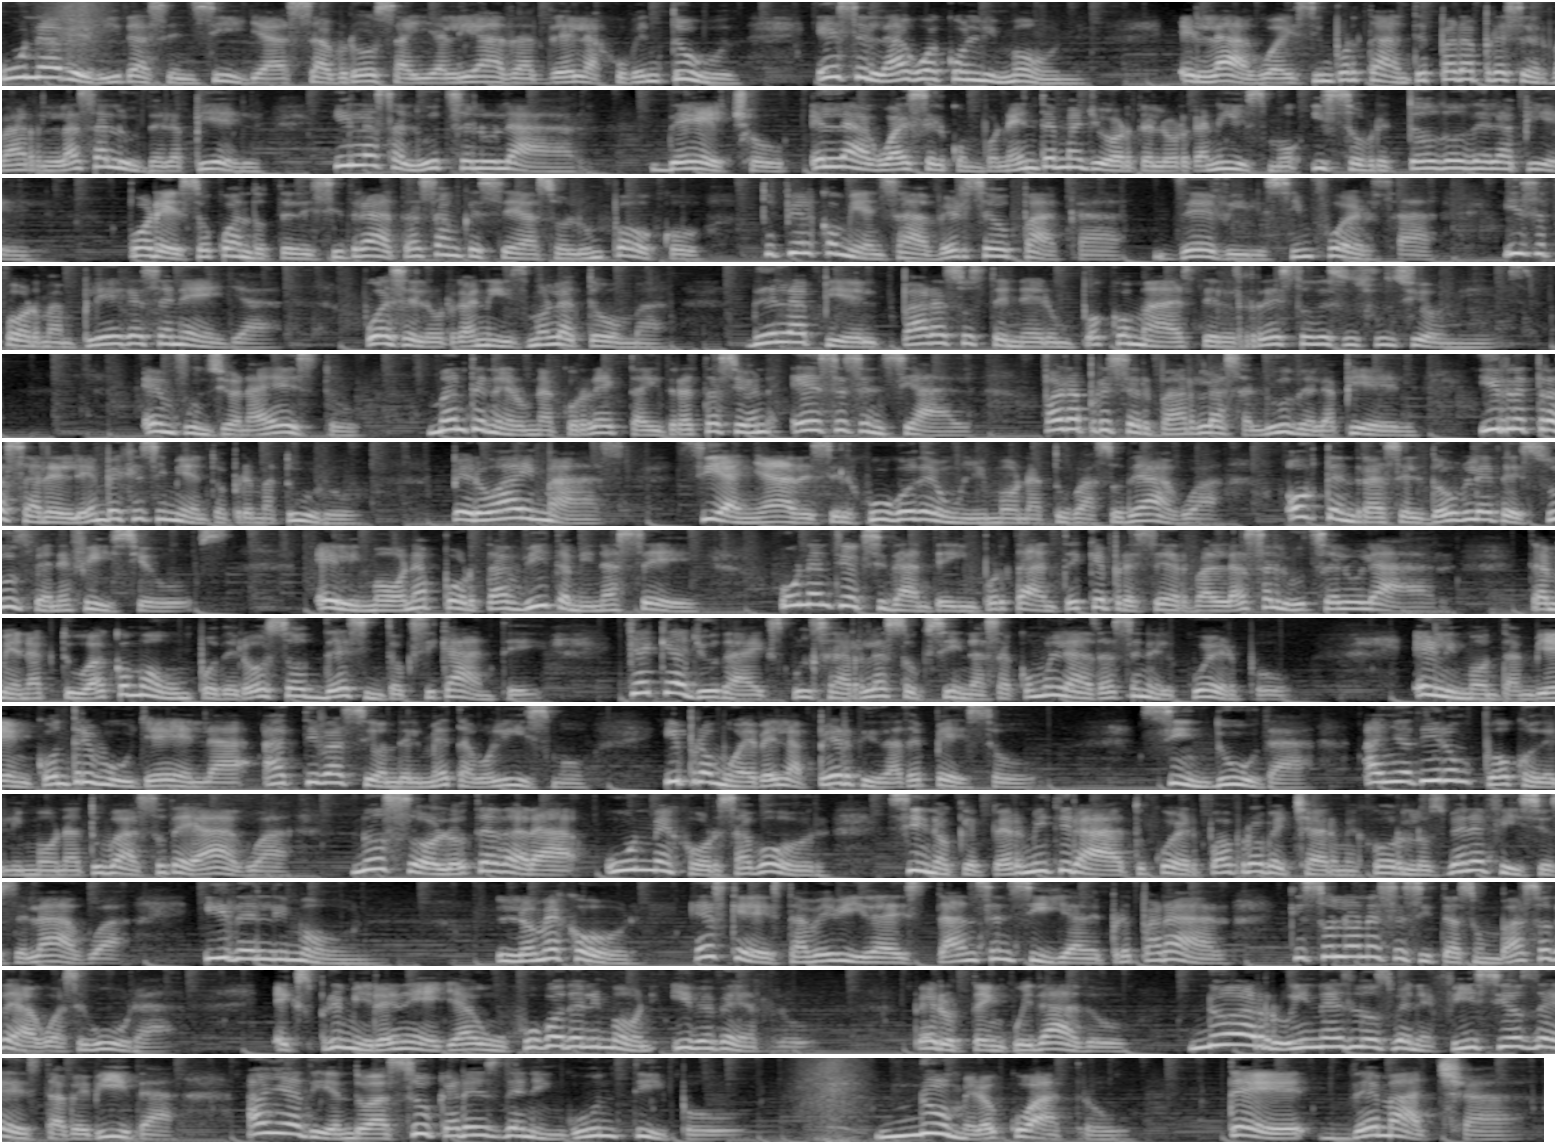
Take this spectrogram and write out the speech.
Una bebida sencilla, sabrosa y aliada de la juventud es el agua con limón. El agua es importante para preservar la salud de la piel y la salud celular. De hecho, el agua es el componente mayor del organismo y sobre todo de la piel. Por eso cuando te deshidratas, aunque sea solo un poco, tu piel comienza a verse opaca, débil, sin fuerza, y se forman pliegues en ella, pues el organismo la toma de la piel para sostener un poco más del resto de sus funciones. En función a esto, Mantener una correcta hidratación es esencial para preservar la salud de la piel y retrasar el envejecimiento prematuro. Pero hay más. Si añades el jugo de un limón a tu vaso de agua, obtendrás el doble de sus beneficios. El limón aporta vitamina C, un antioxidante importante que preserva la salud celular. También actúa como un poderoso desintoxicante, ya que ayuda a expulsar las toxinas acumuladas en el cuerpo. El limón también contribuye en la activación del metabolismo y promueve la pérdida de peso. Sin duda, añadir un poco de limón a tu vaso de agua no solo te dará un mejor sabor, sino que permitirá a tu cuerpo aprovechar mejor los beneficios del agua y del limón. Lo mejor es que esta bebida es tan sencilla de preparar que solo necesitas un vaso de agua segura, exprimir en ella un jugo de limón y beberlo. Pero ten cuidado, no arruines los beneficios de esta bebida añadiendo azúcares de ningún tipo. Número 4. Té de matcha.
